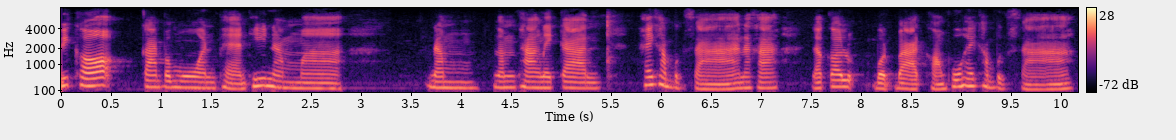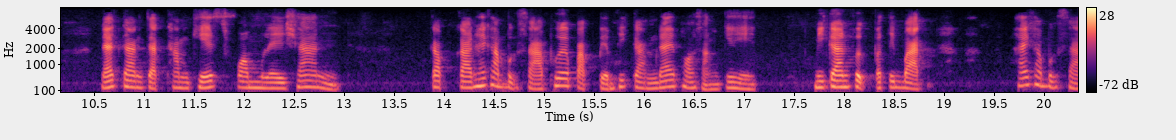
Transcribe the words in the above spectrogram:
วิเคราะห์การประมวลแผนที่นำมานำนำทางในการให้คำปรึกษานะคะ แล้วก็บทบาทของผู้ให้คำปรึกษา และการจัดทำ case formulation กับการให้คำปรึกษาเพื่อปรับเปลี่ยนพฤติกรรมได้พอสังเกต มีการฝึกปฏิบัติ ให้คำปรึกษา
